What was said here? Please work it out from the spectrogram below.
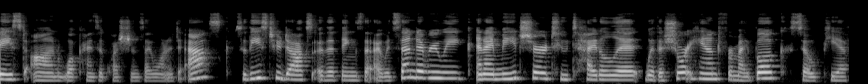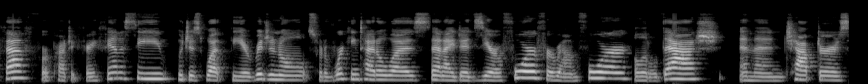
based on what kinds of questions I wanted to ask. So these two docs are the things that I would send every week, and I made sure to title it with a shorthand for my book, so PFF for Project Fairy Fantasy, which is what the original sort of working title was. Then I did 04 for round four, a little dash, and then chapters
